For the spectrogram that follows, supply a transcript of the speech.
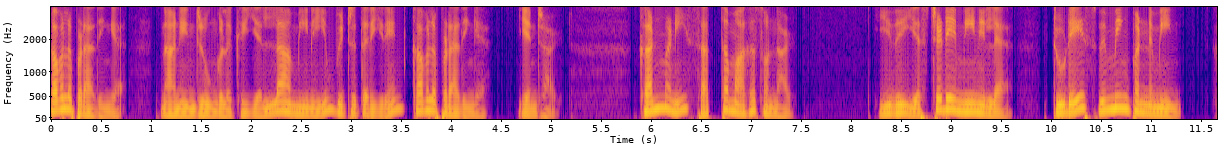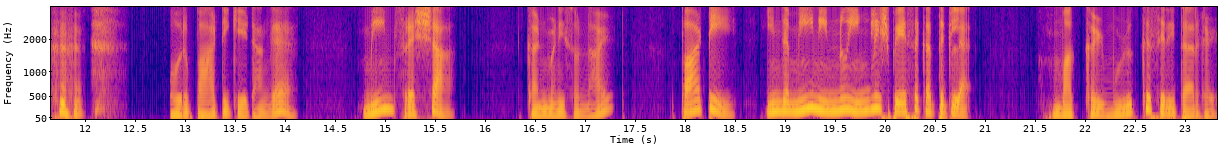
கவலைப்படாதீங்க. நான் இன்று உங்களுக்கு எல்லா மீனையும் விற்று தருகிறேன் கவலைப்படாதீங்க என்றாள். கண்மணி சத்தமாக சொன்னாள் இது எஸ்டர்டே மீன் இல்ல டுடே ஸ்விம்மிங் பண்ண மீன். ஒரு பாட்டி கேட்டாங்க மீன் ஃப்ரெஷ்ஷா? கண்மணி சொன்னாள் பாட்டி இந்த மீன் இன்னும் இங்கிலீஷ் பேச கத்துக்கல. மக்கள் முழுக்க சிரித்தார்கள்.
